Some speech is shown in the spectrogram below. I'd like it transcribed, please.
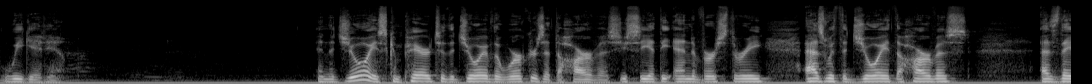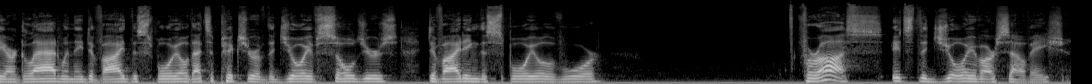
We get Him. And the joy is compared to the joy of the workers at the harvest. You see at the end of verse 3 as with the joy at the harvest, as they are glad when they divide the spoil. That's a picture of the joy of soldiers dividing the spoil of war. For us, it's the joy of our salvation.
